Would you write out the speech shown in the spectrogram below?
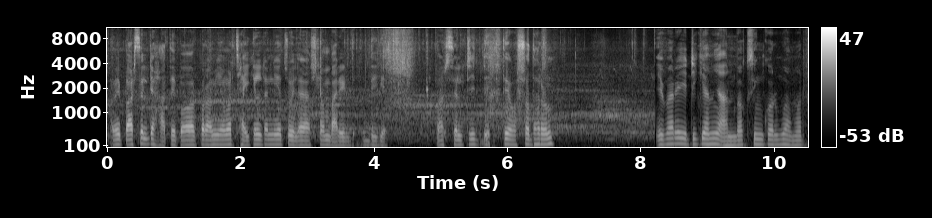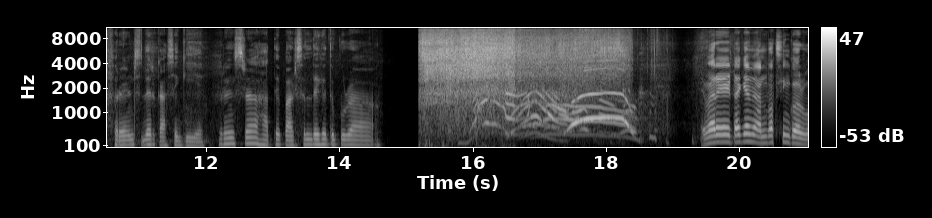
আমি পার্সেলটি হাতে পাওয়ার পর আমি আমার সাইকেলটা নিয়ে চলে আসলাম বাড়ির দিকে। পার্সেলটি দেখতে অসাধারণ। এবারে এটিকে আমি আনবক্সিং করব আমার ফ্রেন্ডসদের কাছে গিয়ে। ফ্রেন্ডসরা হাতে পার্সেল দেখে তো পুরা এবারে এটাকে আমি আনবক্সিং করব।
